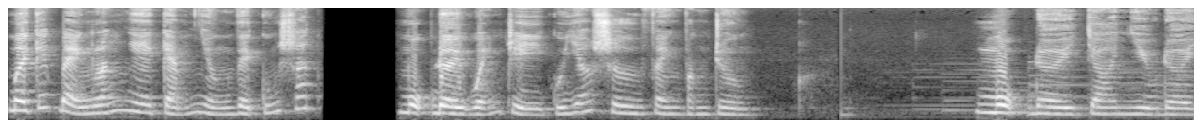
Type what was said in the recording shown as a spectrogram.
mời các bạn lắng nghe cảm nhận về cuốn sách một đời quản trị của giáo sư Phan Văn Trường. Một đời cho nhiều đời.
